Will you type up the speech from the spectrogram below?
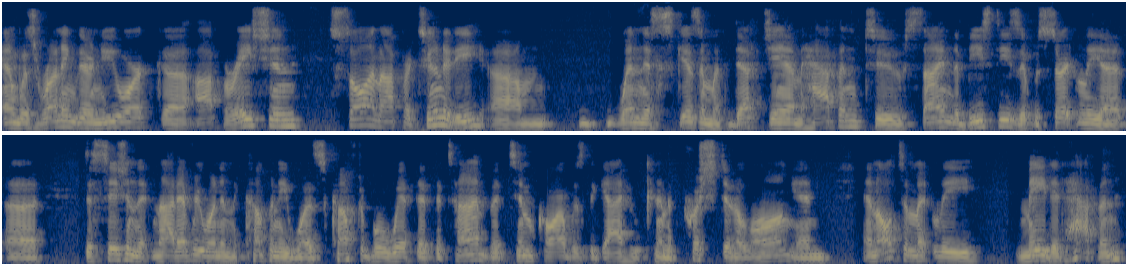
and was running their New York uh, operation. Saw an opportunity um, when this schism with Def Jam happened to sign the Beasties. It was certainly a, a decision that not everyone in the company was comfortable with at the time, but Tim Carr was the guy who kind of pushed it along and and ultimately made it happen.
